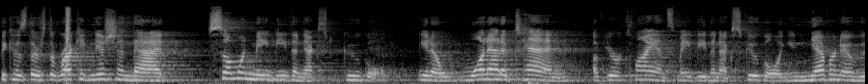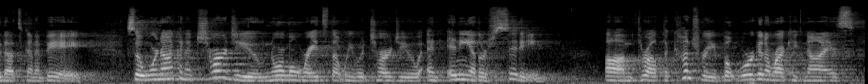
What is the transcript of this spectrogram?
because there's the recognition that someone may be the next Google you know, one out of 10 of your clients may be the next Google, you never know who that's going to be. So we're not going to charge you normal rates that we would charge you in any other city um, throughout the country, but we're going to recognize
